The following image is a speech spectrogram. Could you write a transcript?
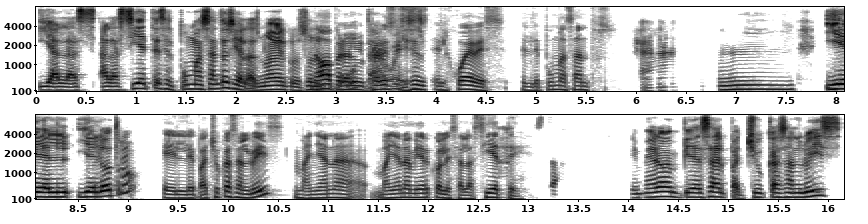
y a las, a las 7 es el Pumas Santos y a las 9 el Cruz Azul. No, pero, el, pero ese es ese es- el jueves, el de Pumas Santos. Ah, mm. ¿Y el, y el otro? El de Pachuca San Luis, mañana, mañana miércoles a las 7. Está. Primero empieza el Pachuca San Luis.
